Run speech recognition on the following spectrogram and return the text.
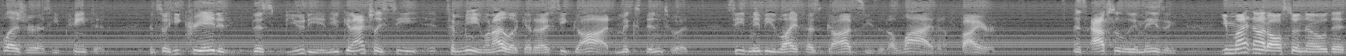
pleasure as he painted. And so he created this beauty, and you can actually see, to me, when I look at it, I see God mixed into it. See, maybe life as God sees it, alive and a fire. It's absolutely amazing. You might not also know that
